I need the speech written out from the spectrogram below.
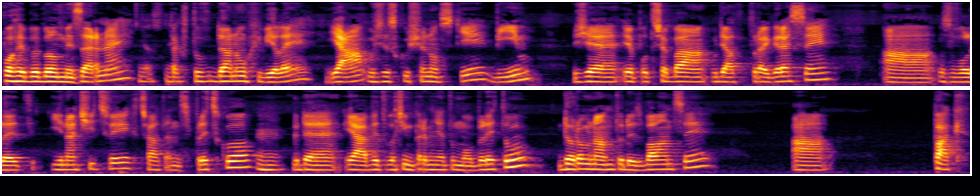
pohyb by byl mizerný, Jasně. tak v tu danou chvíli já už ze zkušenosti vím, že je potřeba udělat tu regresi a zvolit jinačí cvik, třeba ten split squat, mm. kde já vytvořím prvně tu mobilitu, dorovnám tu disbalanci a pak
